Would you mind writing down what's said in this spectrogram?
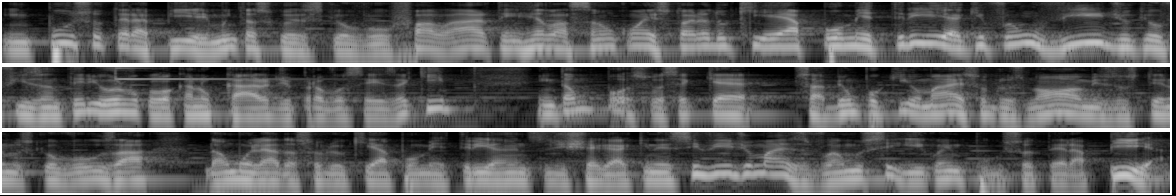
Impulsoterapia e muitas coisas que eu vou falar têm relação com a história do que é apometria, que foi um vídeo que eu fiz anterior, vou colocar no card para vocês aqui. Então, pô, se você quer saber um pouquinho mais sobre os nomes, os termos que eu vou usar, dá uma olhada sobre o que é apometria antes de chegar aqui nesse vídeo, mas vamos seguir com a impulsoterapia.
